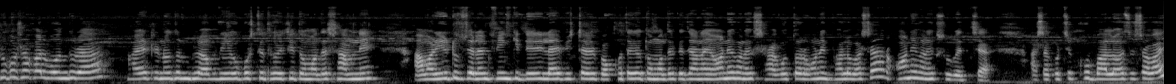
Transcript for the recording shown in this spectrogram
শুভ সকাল বন্ধুরা। আরেকটি নতুন ব্লগ নিয়ে উপস্থিত হয়েছি তোমাদের সামনে। আমার YouTube channel Pinky daily life স্টাইলের পক্ষ থেকে তোমাদেরকে জানাই অনেক অনেক স্বাগত, আর অনেক ভালোবাসা, আর অনেক অনেক শুভেচ্ছা। আশা করছি খুব ভালো আছো সবাই,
